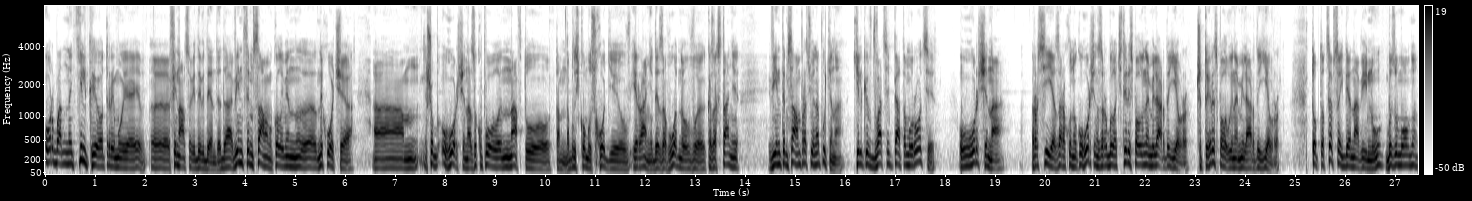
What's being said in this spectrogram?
Орбан не тільки отримує е, фінансові дивіденди, да? він цим самим, коли він е, не хоче, щоб Угорщина закуповувала нафту там на Близькому Сході, в Ірані, де завгодно, в Казахстані, він тим самим працює на Путіна. Тільки в 25-му році Угорщина, Росія за рахунок Угорщини заробила 4,5 мільярди євро. 4,5 мільярди євро. Тобто це все йде на війну, безумовно.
